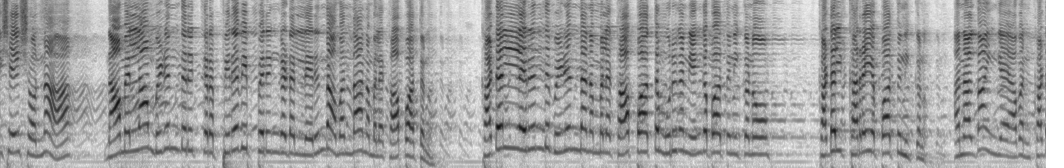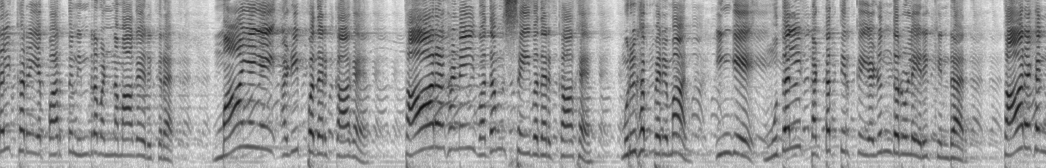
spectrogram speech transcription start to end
விசேஷம்னா நாமெல்லாம் விழுந்திருக்கிற பிறவி பெருங்கடல்ல இருந்து அவன் தான் நம்மளை காப்பாத்தணும். கடல்ல இருந்து விழுந்த நம்மளை காப்பாத்த முருகன் எங்க பார்த்து நிக்கணும்? கடல் கரையை பார்த்து நிக்கணும். அதனால தான் இங்க அவன் கடல் கரையை பார்த்து நின்ற வண்ணமாக இருக்கிறார். மாயையை அழிப்பதற்காக தாரகனை வதம் செய்வதற்காக முருகப்பெருமான் இங்கே முதல் கட்டத்திற்கு எழுந்தருள இருக்கின்றார். தாரகன்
